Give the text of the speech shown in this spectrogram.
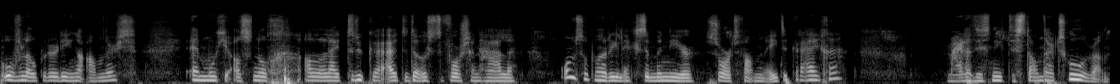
Of lopen er dingen anders. En moet je alsnog allerlei trucken uit de doos tevoorschijn halen. Om ze op een relaxte manier soort van mee te krijgen. Maar dat is niet de standaard schoolrun.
